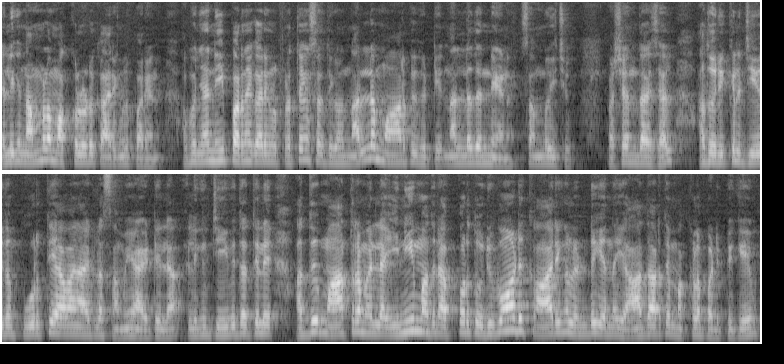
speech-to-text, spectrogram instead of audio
അല്ലെങ്കിൽ നമ്മളെ മക്കളോട് കാര്യങ്ങൾ പറയാൻ. അപ്പോൾ ഞാൻ ഈ പറഞ്ഞ കാര്യങ്ങൾ പ്രത്യേകം ശ്രദ്ധിക്കണം. നല്ല മാർക്ക് കിട്ടി. നല്ല തന്നെയാണ്. സമ്മതിച്ചു. പക്ഷേ എന്താ വെച്ചാൽ അതൊരിക്കലും ജീവിതം പൂർത്തിയാവാനായിട്ടുള്ള സമയമായിട്ടില്ല. അല്ലെങ്കിൽ ജീവിതത്തിൽ അത് മാത്രമല്ല ഇനിയും അതിനപ്പുറത്ത് ഒരുപാട് കാര്യങ്ങളുണ്ട് എന്ന യാഥാർത്ഥ്യം മക്കളെ പഠിപ്പിക്കുകയും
